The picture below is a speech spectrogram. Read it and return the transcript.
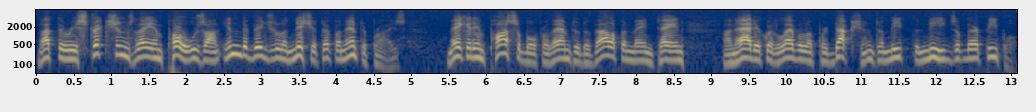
but the restrictions they impose on individual initiative and enterprise make it impossible for them to develop and maintain an adequate level of production to meet the needs of their people.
